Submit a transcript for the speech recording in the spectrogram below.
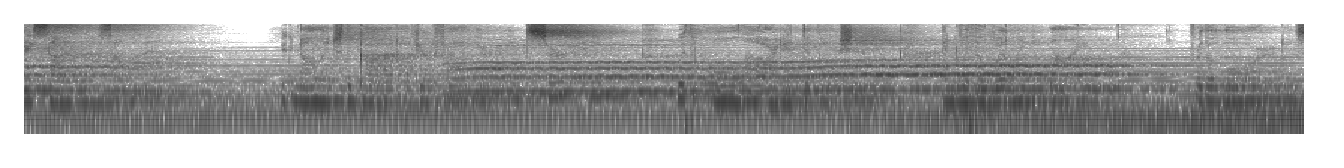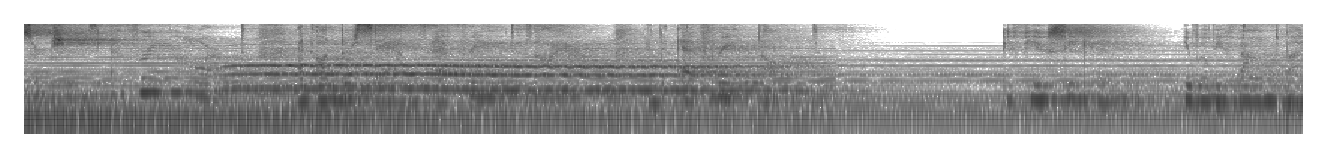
my son Solomon, acknowledge the God of your father and serve him with wholehearted devotion and with a willing mind. For the Lord searches every heart and understands every desire and every thought. If you seek him, he will be found by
